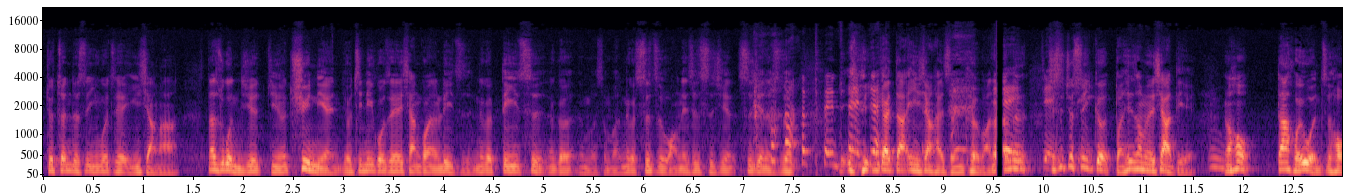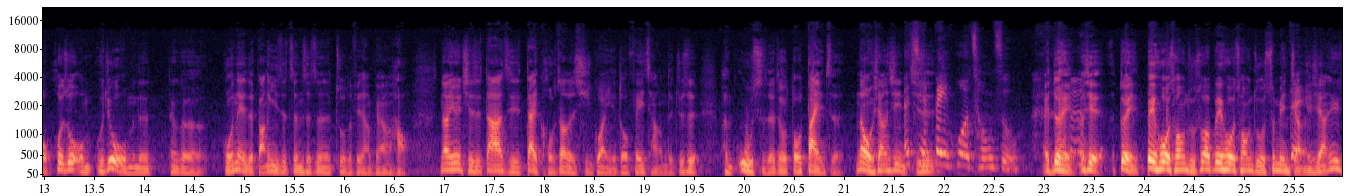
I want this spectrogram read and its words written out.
就真的是因为这些影响啊。那如果你就你去年有经历过这些相关的例子，那个第一次那个什么什么那个狮子王那次事件事件的时候，应该大家印象还深刻吧？那那其实就是一个短线上面的下跌，然后。大家回稳之后，或者说我我觉得我们的那个国内的防疫这政策真的做得非常非常好。那因为其实大家其实戴口罩的习惯也都非常的就是很务实的都都戴着。那我相信，而且备货充足。哎，对，而且对备货充足。说到备货充足，顺便讲一下，因为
